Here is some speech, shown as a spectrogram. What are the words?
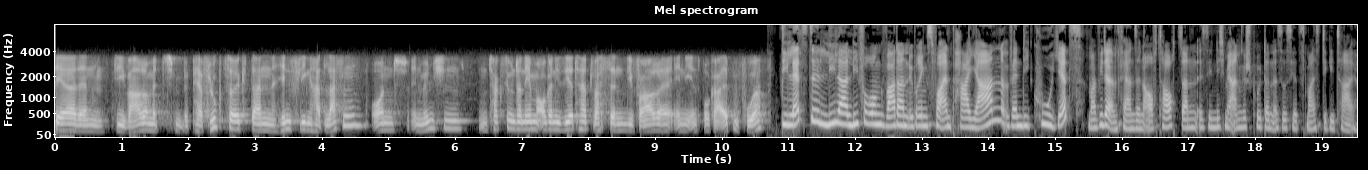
der dann die Ware mit per Flugzeug dann hinfliegen hat lassen und in München ein Taxiunternehmen organisiert hat, was dann die Ware in die Innsbrucker Alpen fuhr. Die letzte lila Lieferung war dann übrigens vor ein paar Jahren. Wenn die Kuh jetzt mal wieder im Fernsehen auftaucht, dann ist sie nicht mehr angesprüht, dann ist es jetzt meist digital.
